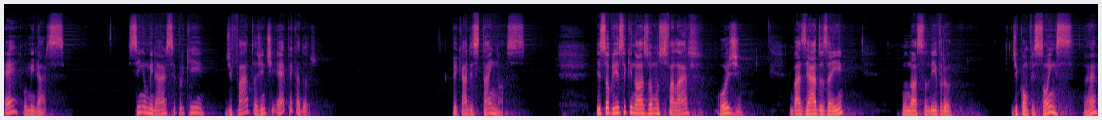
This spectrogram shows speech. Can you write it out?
é humilhar-se. Sim, humilhar-se porque, de fato, a gente é pecador. O pecado está em nós. E sobre isso que nós vamos falar hoje, baseados aí no nosso livro de confissões, né?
